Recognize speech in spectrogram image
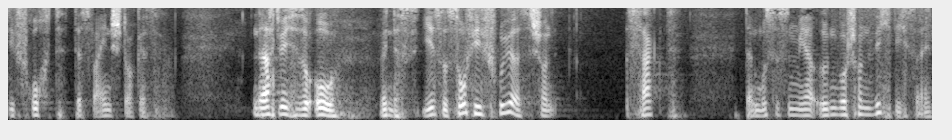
die Frucht des Weinstockes. Und da dachte ich so, oh, wenn das Jesus so viel früher schon sagt, dann muss es mir ja irgendwo schon wichtig sein.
